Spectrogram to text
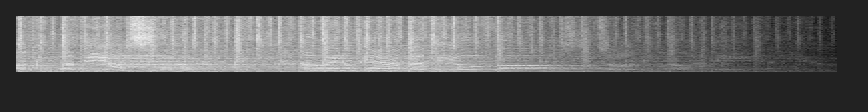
dark and let me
